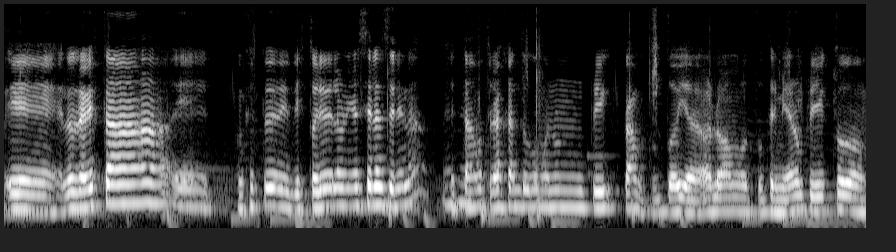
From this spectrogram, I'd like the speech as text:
eh, la otra vez estaba eh, con gente de, de historia de la Universidad de La Serena. Estábamos trabajando como en un proyecto, todavía, ahora lo vamos a terminar un proyecto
